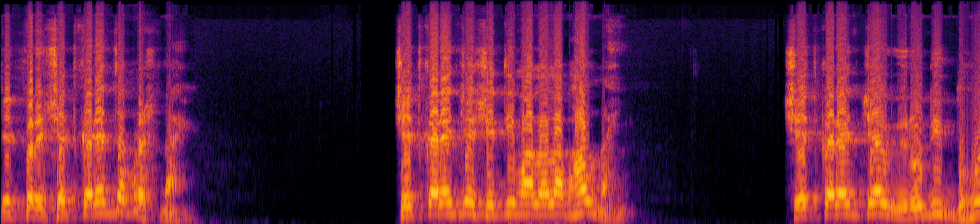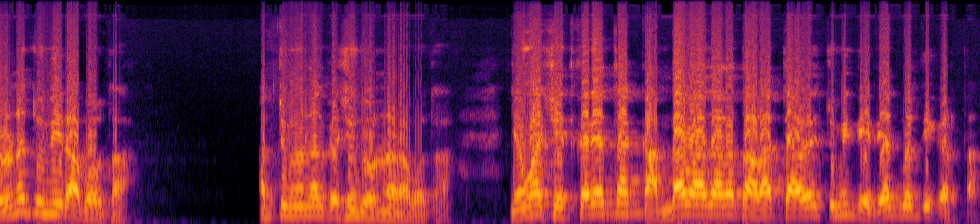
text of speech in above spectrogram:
शेतकरी शेतकऱ्यांचा प्रश्न आहे. शेतकऱ्यांच्या शेतीमालाला भाव नाही. शेतकऱ्यांच्या विरोधी धोरणं तुम्ही राबवता. आता तुम्ही म्हणाल कशी धोरणं राबवता? जेव्हा शेतकऱ्याचा कांदा बाजारात आला त्यावेळेस तुम्ही निर्यात बंदी करता.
